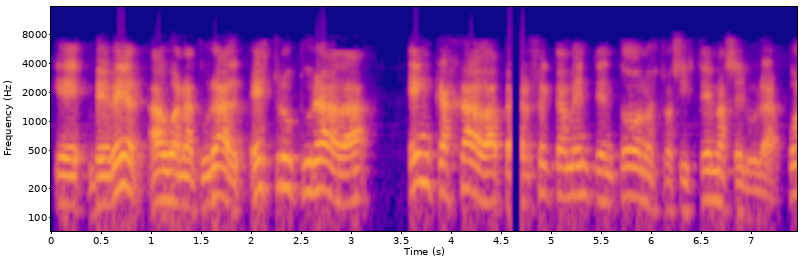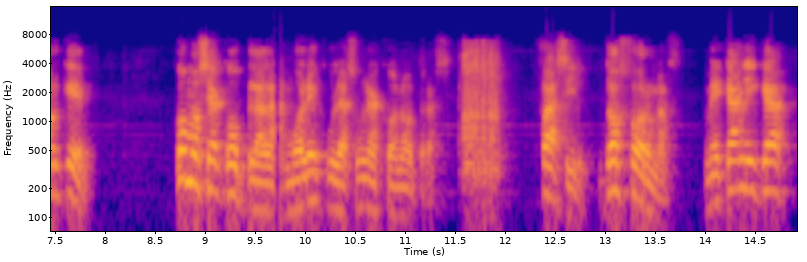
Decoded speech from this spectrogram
que beber agua natural estructurada encajaba perfectamente en todo nuestro sistema celular. ¿Por qué? ¿Cómo se acoplan las moléculas unas con otras? Fácil, dos formas, mecánica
